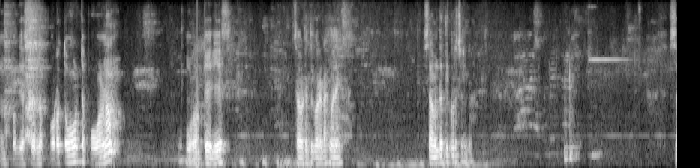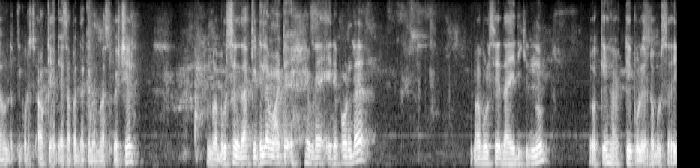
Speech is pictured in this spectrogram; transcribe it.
നമുക്ക് ജസ്റ്റ് ഒന്ന് പുറത്തോട്ട് പോകണം. ഓക്കെ കേസ് സൗണ്ടത്തിൽ കുറേ മോനെ? സൗണ്ട് എത്തി കുറച്ചുണ്ടോ സൗണ്ടത്തിൽ കുറച്ച് ഓക്കെ കേസ് അപ്പോൾ ഇതൊക്കെ നമ്മളെ സ്പെഷ്യൽ നമ്മളെ ബുൾസ് ചെയ്താ കിടിലമായിട്ട് ഇവിടെ ഇരിപ്പുണ്ട്. നമ്മളെ ബുൾസ് ചെയ്തായിരിക്കുന്നു ഓക്കെ അടിപൊളി കേട്ടോ ബുൾസായി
